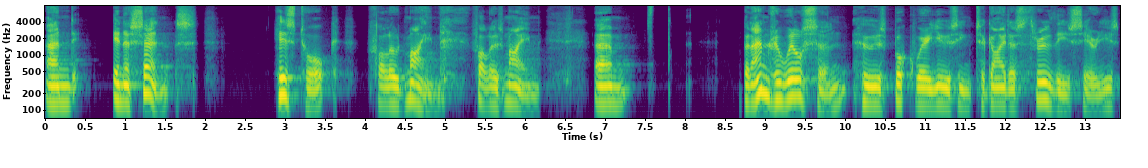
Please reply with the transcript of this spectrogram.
And in a sense, his talk followed mine, follows mine. Um, but Andrew Wilson, whose book we're using to guide us through these series,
